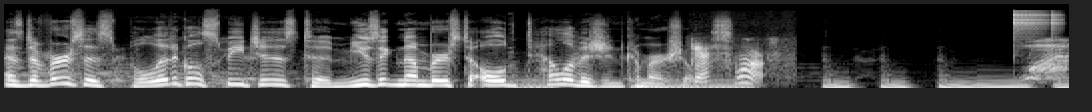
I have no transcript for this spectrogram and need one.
as diverse as political speeches to music numbers to old television commercials. Guess what? What?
